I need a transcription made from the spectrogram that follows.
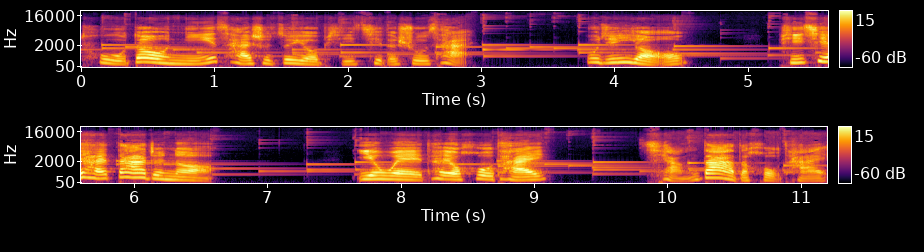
土豆泥才是最有脾气的蔬菜。不仅有脾气，还大着呢，因为它有后台，强大的后台。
